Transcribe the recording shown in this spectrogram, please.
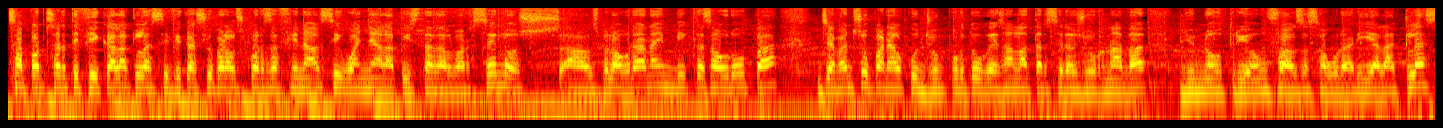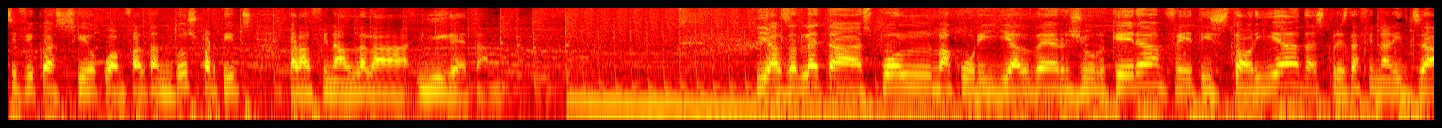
Se pot certificar la classificació per als quarts de final si guanya la pista del Barcelos. Els Blaugrana, invictes a Europa, ja van superar el conjunt portuguès en la tercera jornada i un nou triomf els asseguraria la classificació quan falten dos partits per al final de la Lligueta. I els atletes Pol Macuri i Albert Jorquera han fet història després de finalitzar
